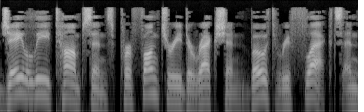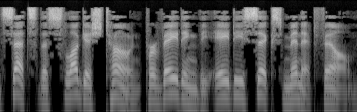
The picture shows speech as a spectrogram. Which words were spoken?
J. Lee Thompson's perfunctory direction both reflects and sets the sluggish tone pervading the 86-minute film.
